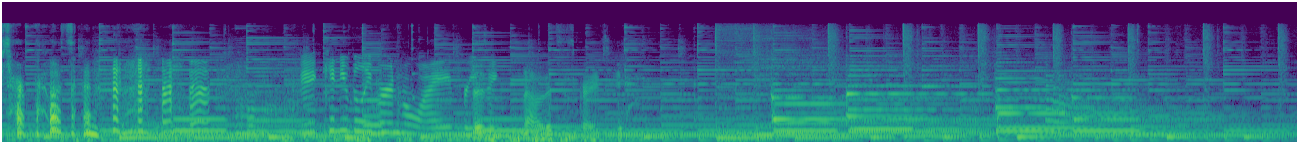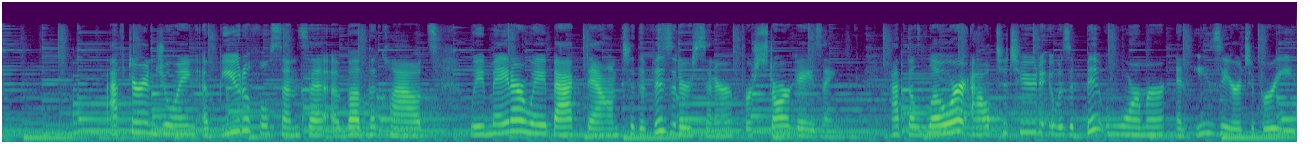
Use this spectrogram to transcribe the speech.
fingers are frozen. Eh, can you believe we're in Hawaii This- freezing? no, this is crazy. After enjoying a beautiful sunset above the clouds, we made our way back down to the visitor center for stargazing. At the lower altitude, it was a bit warmer and easier to breathe.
